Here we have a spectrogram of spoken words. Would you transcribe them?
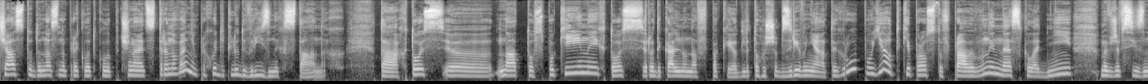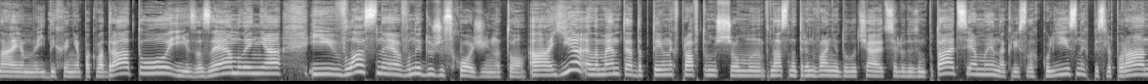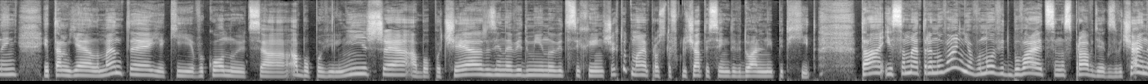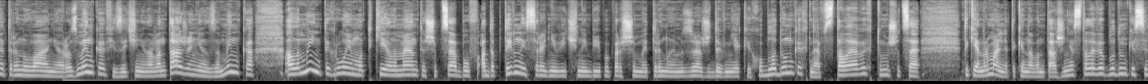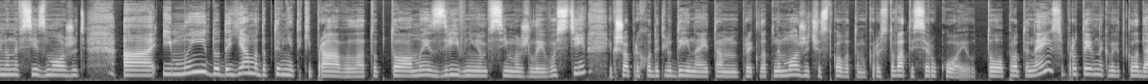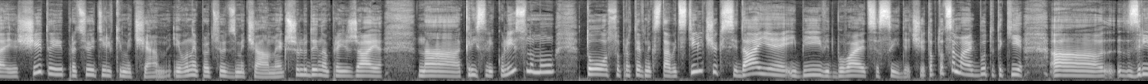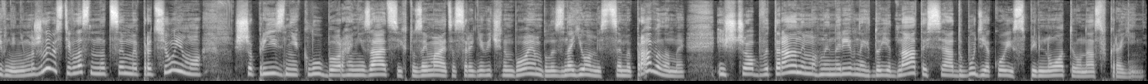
часто до нас, наприклад, коли починається тренування, приходять люди в різних станах. Та хтось е, надто спокійний, хтось радикально навпаки. От для того, щоб зрівняти групу, є от такі просто вправи. Вони не складні. Ми вже всі знаємо і дихання по квадрату, і заземлення. І, власне, вони дуже схожі на то. А є елементи адаптивних вправ, тому що ми, в нас на тренуванні долучаються люди з ампутаціями, на кріслах колісних, після поранень. І там є елементи, які виконуються або повільніше, або по черзі, на відміну від всіх інших. Тут має просто включатися індивідуальний підхід. Та і саме тренування воно відбувається насправді як звичайне тренування, розминка, фізичні навантаження, заминка. Але ми інтегруємо такі елементи, щоб це був адаптивний середньовічний бій. По-перше, ми тренуємо завжди в м'яких обладунках, не в сталевих, тому що це таке нормальне таке навантаження. Сталеві обладунки сильно не всі зможуть. А, і ми додаємо адаптивні такі правила. Тобто ми зрівнюємо всі можливості. Якщо приходить людина і там, наприклад, не може частково там користуватися рукою, то проти неї супротивник відкладає щити і працює тільки мечем. І вони працюють з мечами. Якщо людина приїжджає на кріслі колісному, то супротивник ставить стільчик, сідає, і бій відбувається сидячи. Тобто, це мають бути такі а, зрівняні можливості. Власне, над цим ми працюємо, щоб різні клуби, організації, хто займається середньовічним боєм, були знайомі з цими правилами, і щоб ветерани могли на рівних доєднатися до будь-якої спільноти у нас в країні.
